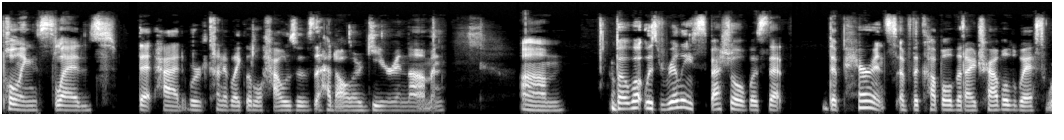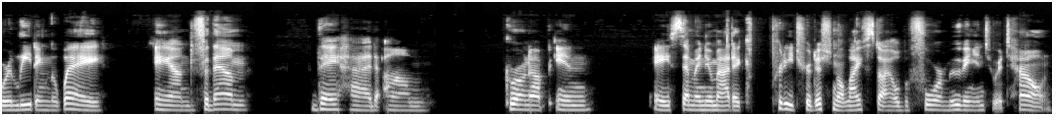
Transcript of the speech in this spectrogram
pulling sleds that had were kind of like little houses that had all our gear in them. And um, but what was really special was that the parents of the couple that I traveled with were leading the way, and for them, they had um, grown up in a semi-nomadic, pretty traditional lifestyle before moving into a town.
